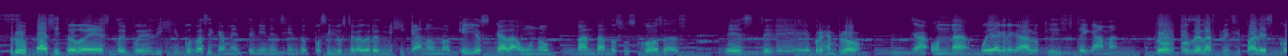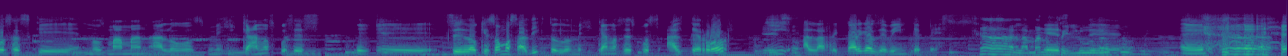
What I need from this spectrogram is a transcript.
frutas y todo esto, y pues yo dije, pues básicamente vienen siendo pues ilustradores mexicanos, ¿no? Que ellos cada uno van dando sus cosas. Este, por ejemplo, una, voy a agregar a lo que dice este Gama, dos de las principales cosas que nos maman a los mexicanos, pues es eh, lo que somos adictos los mexicanos es pues al terror y Eso. a las recargas de 20 pesos. Ah, la mano Este, peluda. Eh,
